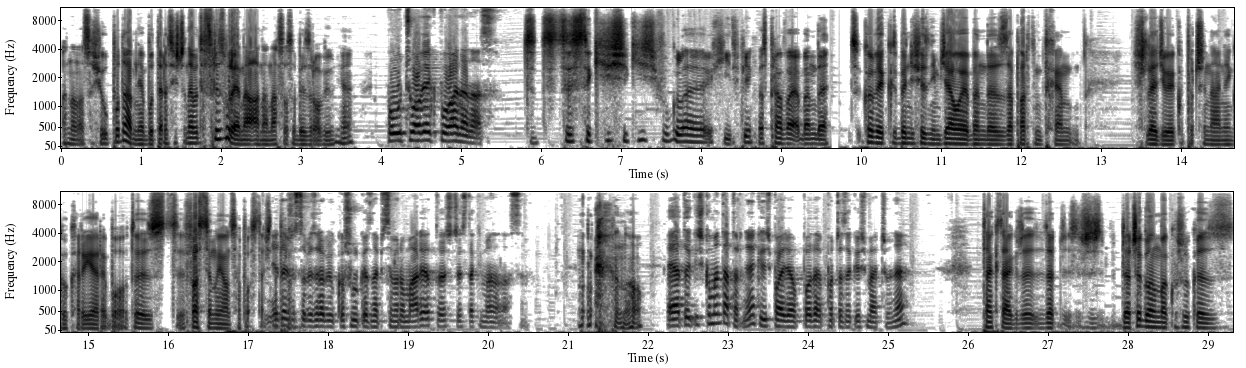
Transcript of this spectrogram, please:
ananasa się upodabnia, bo teraz jeszcze nawet fryzurę na ananasa sobie zrobił, nie? Pół człowiek, pół ananas. To, to jest jakiś, jakiś w ogóle hit, piękna sprawa, ja będę cokolwiek będzie się z nim działo, ja będę z zapartym tchem śledził jego poczynanie, jego karierę, bo to jest fascynująca postać. Nie dość, że sobie zrobił koszulkę z napisem Romario, to jeszcze jest takim ananasem. no. Ja to jakiś komentator, nie? Kiedyś powiedział podczas jakiegoś meczu, nie? Tak, tak, że, że dlaczego on ma koszulkę z,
